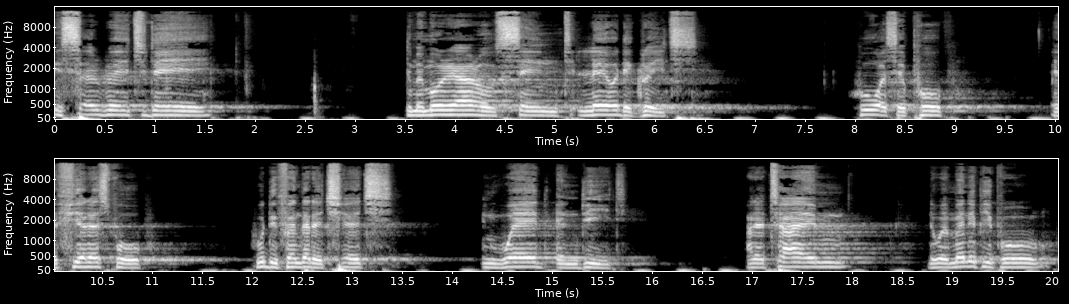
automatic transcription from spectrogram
We celebrate today the memorial of Saint Leo the Great, who was a pope, a fearless pope, who defended the church in word and deed. At the time, there were many people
